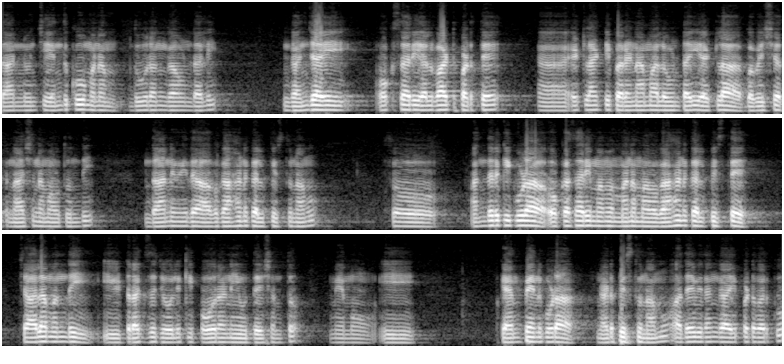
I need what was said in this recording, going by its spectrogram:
దాని నుంచి ఎందుకు మనం దూరంగా ఉండాలి? గంజాయి ఒకసారి అలవాటు పడితే ఎట్లాంటి పరిణామాలు ఉంటాయి ఎట్లా భవిష్యత్ నాశనం అవుతుంది దాని మీద అవగాహన కల్పిస్తున్నాము. సో అందరికీ కూడా ఒకసారి మనం మనం అవగాహన కల్పిస్తే చాలామంది ఈ డ్రగ్స్ జోలికి పోరనే ఉద్దేశంతో మేము ఈ క్యాంపెయిన్ కూడా నడిపిస్తున్నాము. అదేవిధంగా ఇప్పటి వరకు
